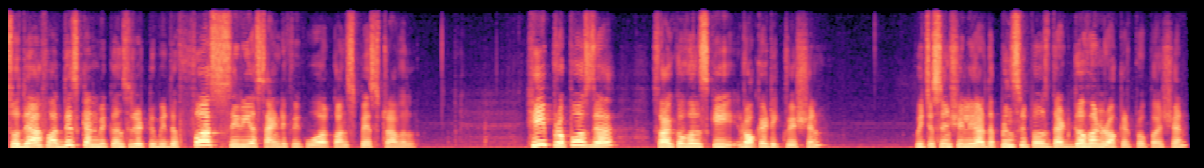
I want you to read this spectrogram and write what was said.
So, therefore, this can be considered to be the first serious scientific work on space travel. He proposed the Tsiolkovsky rocket equation which essentially are the principles that govern rocket propulsion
